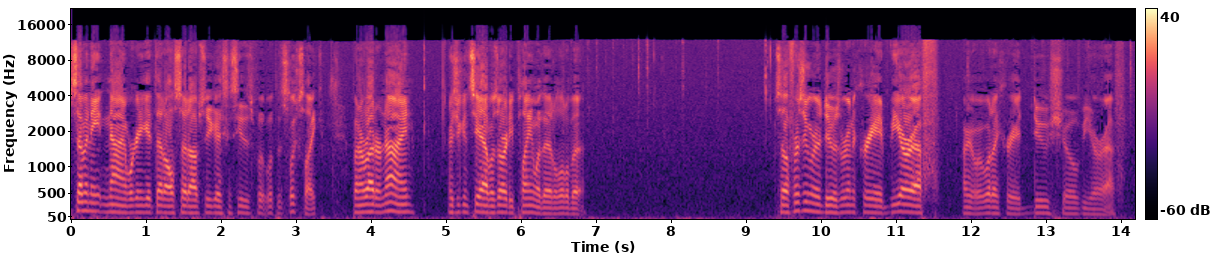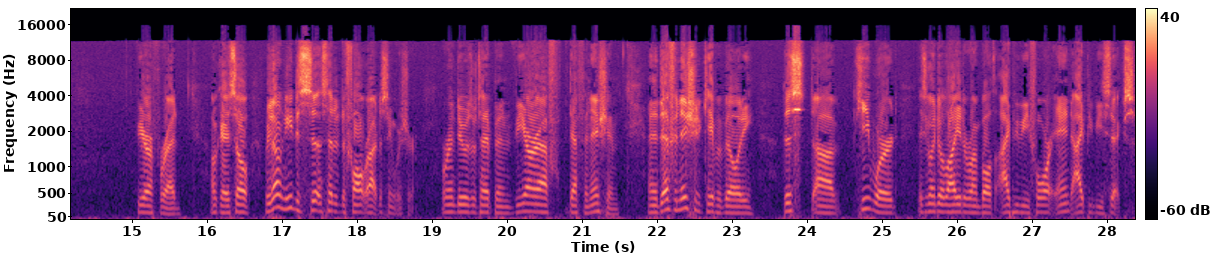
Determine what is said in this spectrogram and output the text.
7, 8, and 9, we're going to get that all set up so you guys can see this what this looks like. But on router 9, as you can see, I was already playing with it a little bit. So the first thing we're going to do is we're going to create VRF, okay, what I create? Do show VRF. VRF red. Okay, so we don't need to set a default route distinguisher. What we're going to do is we'll type in VRF definition. And the definition capability this uh, keyword is going to allow you to run both IPv4 and IPv6.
